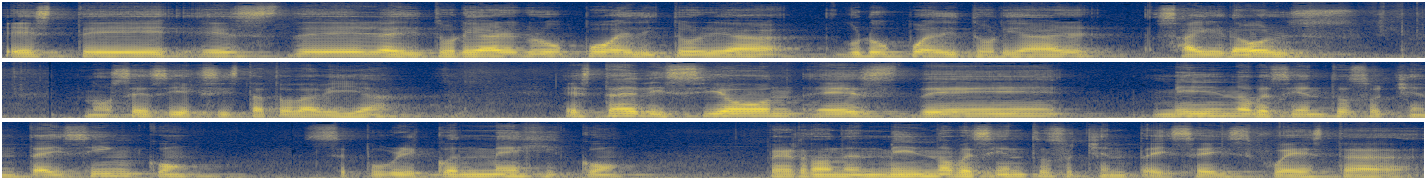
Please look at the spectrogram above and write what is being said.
Este es de la editorial Grupo Editorial Grupo Editorial Cyrus. No sé si exista todavía. Esta edición es de 1985. Se publicó en México. Perdón, en 1986 fue esta.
